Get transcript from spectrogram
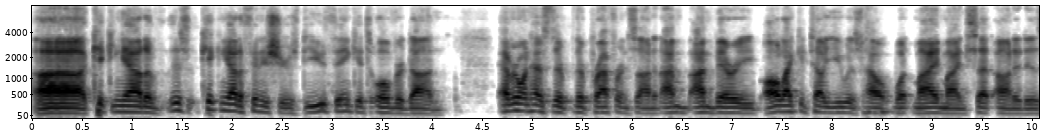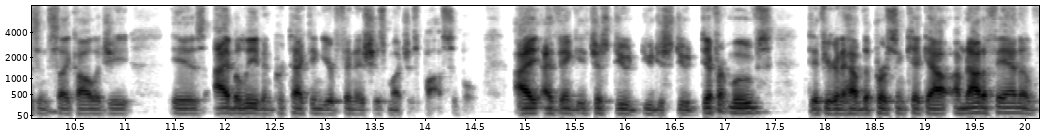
Uh, kicking out of this, kicking out of finishers. Do you think it's overdone? Everyone has their, their preference on it. I'm I'm very. All I can tell you is how what my mindset on it is in psychology is I believe in protecting your finish as much as possible. I, I think it just do you just do different moves if you're going to have the person kick out. I'm not a fan of.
